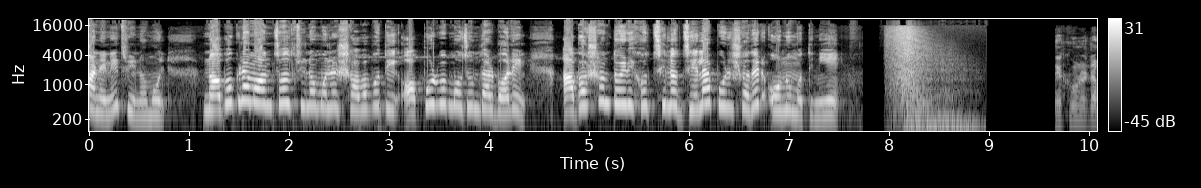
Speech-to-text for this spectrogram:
মানেনি তৃণমূল। নবগ্রাম অঞ্চল তৃণমূলের সভাপতি অপূর্ব মজুমদার বলেন আবাসন তৈরি হচ্ছিল জেলা পরিষদের অনুমতি নিয়ে। দেখুন, এটা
